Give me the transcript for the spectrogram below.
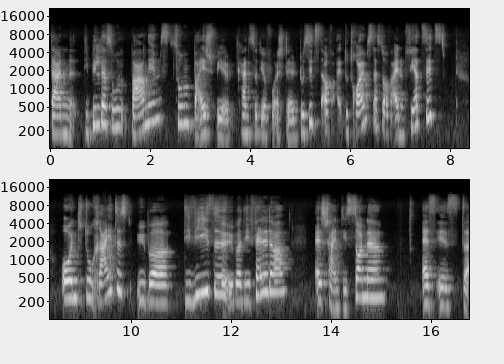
dann die Bilder so wahrnimmst. Zum Beispiel kannst du dir vorstellen, du sitzt auf, du träumst, dass du auf einem Pferd sitzt und du reitest über die Wiese, über die Felder. Es scheint die Sonne, es ist äh,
